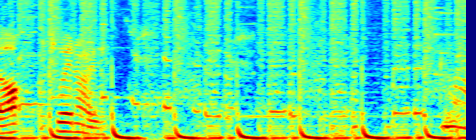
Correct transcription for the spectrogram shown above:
ด็อกช่วยหน่อยมา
